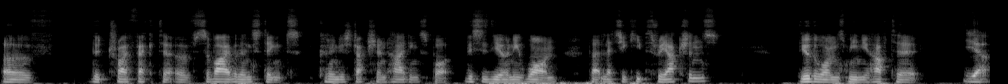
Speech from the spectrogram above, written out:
of the trifecta of survival instinct, cunning distraction, and hiding spot. This is the only one that lets you keep three actions. The other ones mean you have to yeah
